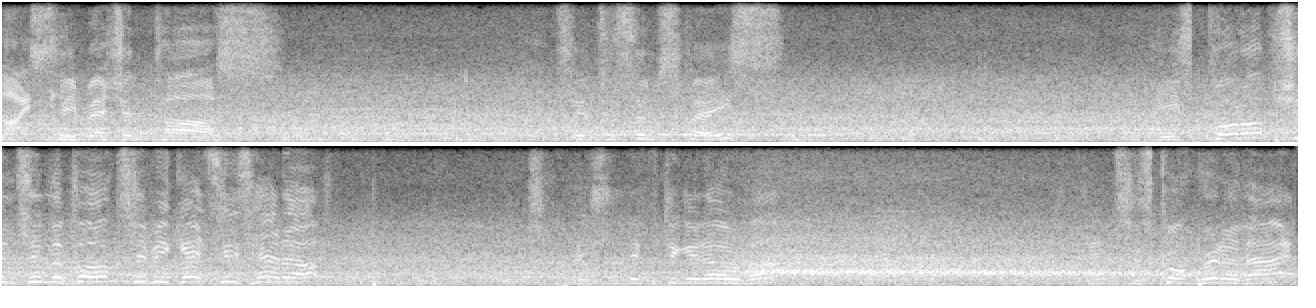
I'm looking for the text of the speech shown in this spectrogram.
Nicely measured pass. Into some space. He's got options in the box if he gets his head up. He's lifting it over. Fence has got rid of that.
